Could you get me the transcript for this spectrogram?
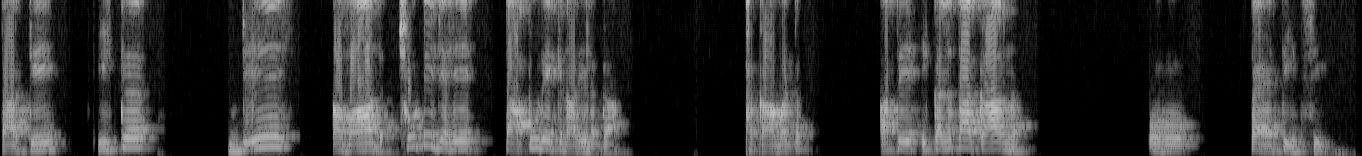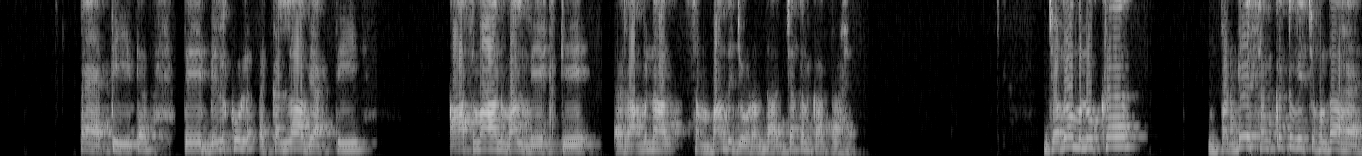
ਤਰ ਕੇ ਇੱਕ ਬੇਆਵਾਜ਼ ਛੋਟੇ ਜਿਹੇ ਟਾਪੂ ਦੇ ਕਿਨਾਰੇ ਲੱਗਾ। ਥਕਾਵਟ ਅਤੇ ਇਕੱਲਤਾ ਕਾਰਨ ਉਹ ਭੈ ਭੀਤ ਸੀ। ਭੈ ਭੀਤ ਤੇ ਬਿਲਕੁਲ ਇਕੱਲਾ ਵਿਅਕਤੀ ਆਸਮਾਨ ਵੱਲ ਵੇਖ ਕੇ ਰੱਬ ਨਾਲ ਸੰਬੰਧ ਜੋੜਨ ਦਾ ਯਤਨ ਕਰਦਾ ਹੈ। ਜਦੋਂ ਮਨੁੱਖ ਵੱਡੇ ਸੰਕਟ ਵਿੱਚ ਹੁੰਦਾ ਹੈ,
